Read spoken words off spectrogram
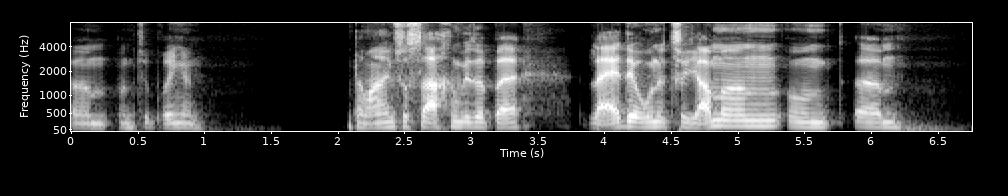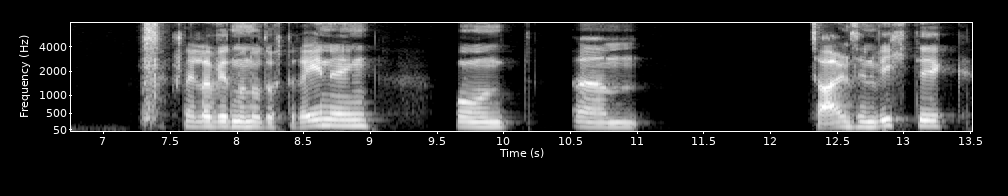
ähm, anzubringen. Da waren eben so Sachen wie dabei, leide ohne zu jammern und ähm, schneller wird man nur durch Training und ähm, Zahlen sind wichtig.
